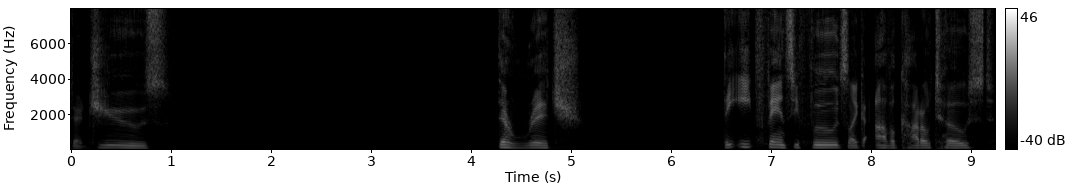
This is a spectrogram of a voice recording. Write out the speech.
They're Jews. They're rich. They eat fancy foods like avocado toast.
